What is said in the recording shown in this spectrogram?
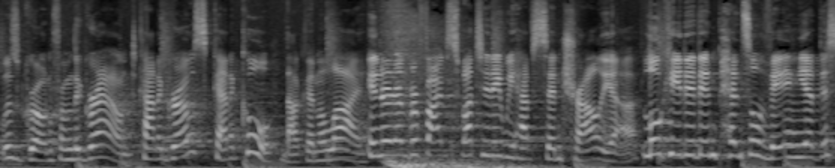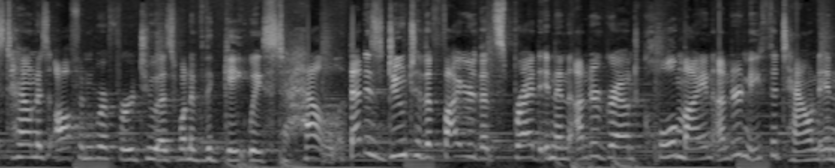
was grown from the ground. Kinda gross, kinda cool, not gonna lie. In our number 5 spot today we have Centralia. Located in Pennsylvania, this town is often referred to as one of the gateways to hell. That is due to the fire that spread in an underground coal mine underneath the town in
